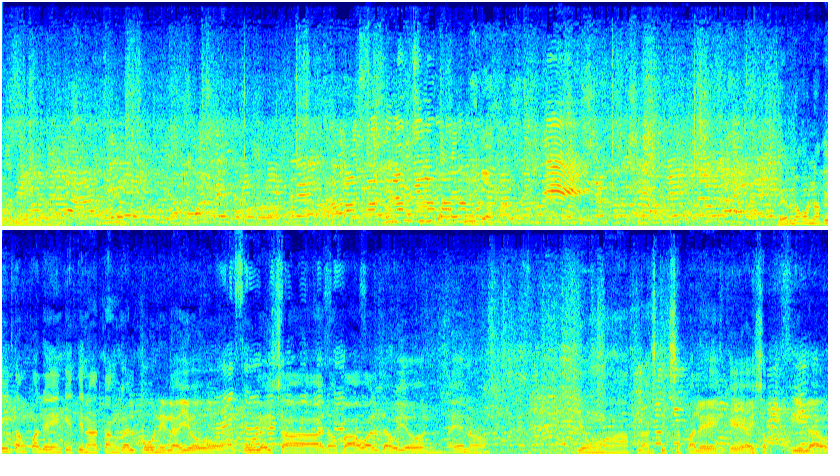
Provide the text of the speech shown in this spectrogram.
Tulingan. Marami. Barakuda. Meron ako nakitang palengke, tinatanggal po nila yung kulay sa ano, bawal daw yon. Ayan oh. Yung mga plastic sa palengke ay sa ilaw.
